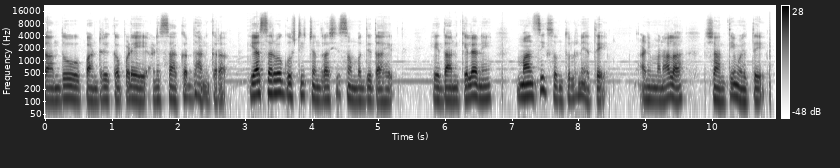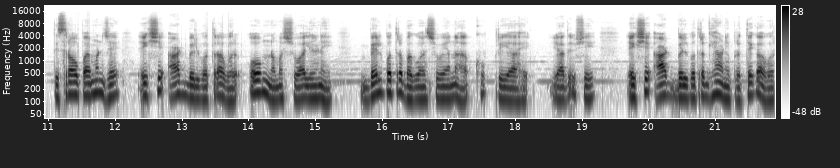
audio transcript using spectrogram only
तांदूळ पांढरे कपडे आणि साखर दान करा. या सर्व गोष्टी चंद्राशी संबंधित आहेत. हे दान केल्याने मानसिक संतुलन येते आणि मनाला शांती मिळते. तिसरा उपाय म्हणजे एकशे आठ बेलपत्रावर ओम नम शिवाय लिहिणे बेलपत्र भगवान शिव यांना खूप प्रिय आहे. या दिवशी एकशे आठ बेलपत्र घ्या आणि प्रत्येकावर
